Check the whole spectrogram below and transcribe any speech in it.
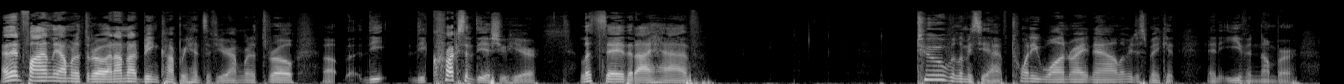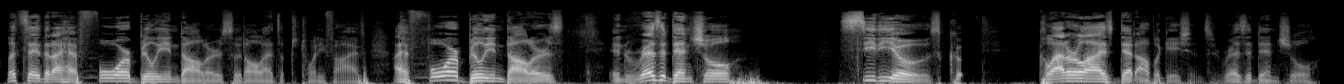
And then finally, I'm going to throw, and I'm not being comprehensive here. I'm going to throw uh, the the crux of the issue here. Let's say that I have two, let me see, I have 21 right now. Let me just make it an even number. Let's say that I have $4 billion, so it all adds up to 25. I have $4 billion in residential CDOs, co- collateralized debt obligations. Residential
